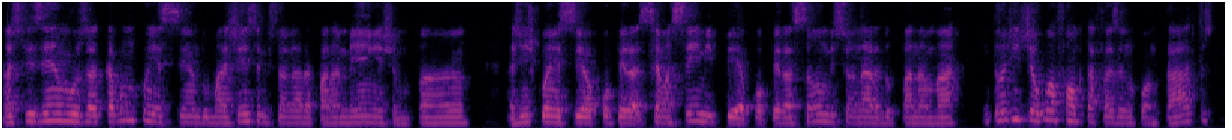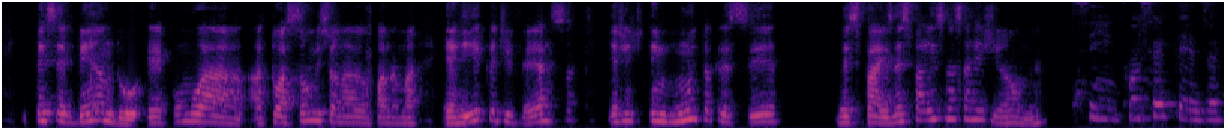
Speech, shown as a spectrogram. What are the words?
nós fizemos, acabamos conhecendo uma agência missionária panamenha, chama PAN, a gente conheceu a cooperação, chama CMP, a Cooperação Missionária do Panamá. Então, a gente, de alguma forma, está fazendo contatos e percebendo é, como a atuação missionária no Panamá é rica, diversa, e a gente tem muito a crescer nesse país, nesse país e nessa região, né? Sim, com certeza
